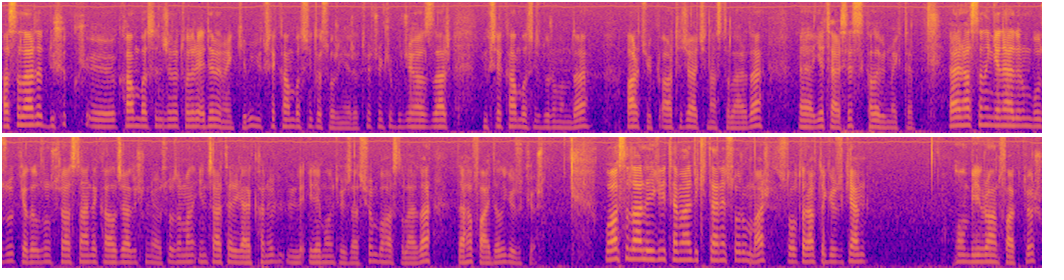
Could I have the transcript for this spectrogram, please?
Hastalarda düşük e, kan basıncını tolere edememek gibi yüksek kan basıncı da sorun yaratıyor. Çünkü bu cihazlar yüksek kan basıncı durumunda art yük artacağı için hastalarda e, yetersiz kalabilmekte. Eğer hastanın genel durum bozuk ya da uzun süre hastanede kalacağı düşünülüyorsa o zaman intraarteriyel kanül ile monitorizasyon bu hastalarda daha faydalı gözüküyor. Bu hastalarla ilgili temelde iki tane sorun var. Sol tarafta gözüken 10 miligram faktör.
